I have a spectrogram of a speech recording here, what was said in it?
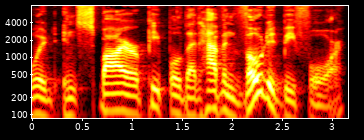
would inspire people that haven't voted before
